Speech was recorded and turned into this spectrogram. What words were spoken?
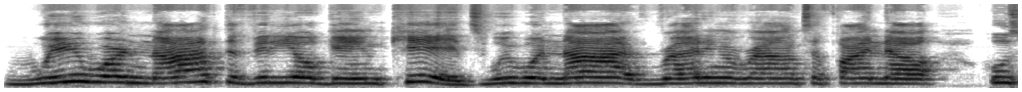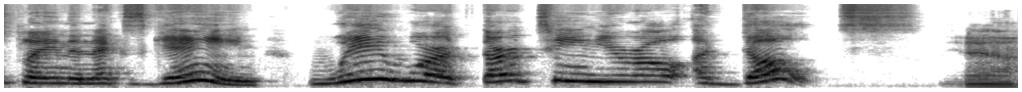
We were not the video game kids. We were not riding around to find out who's playing the next game. We were 13 year old adults. Yeah.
